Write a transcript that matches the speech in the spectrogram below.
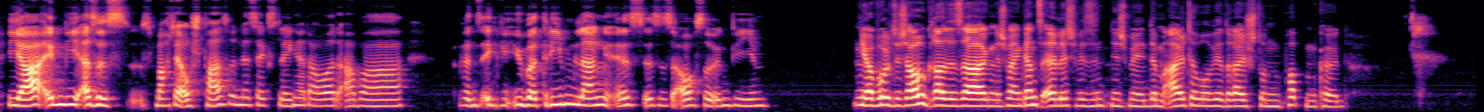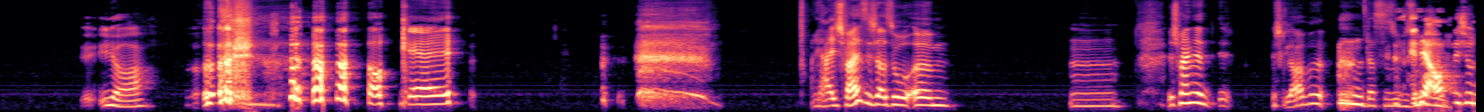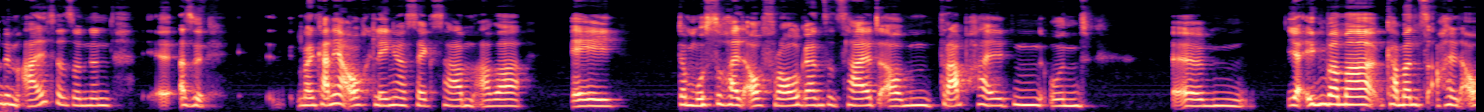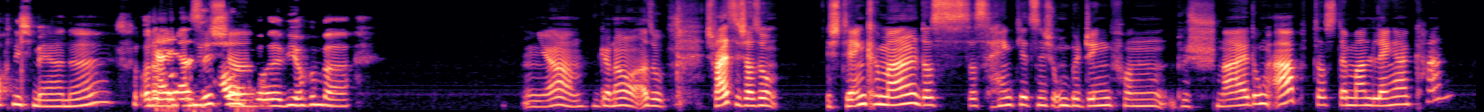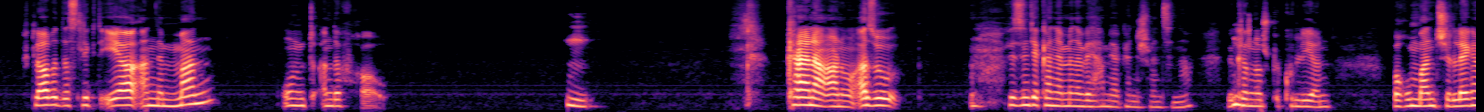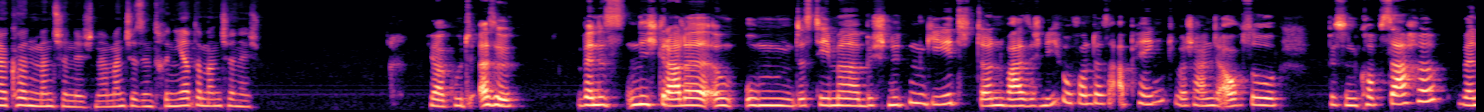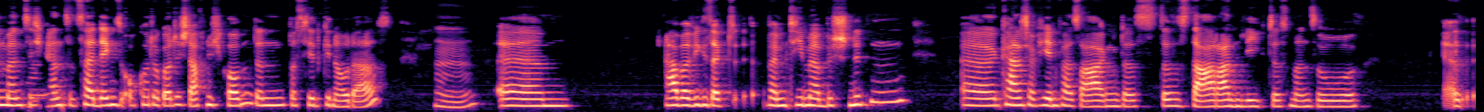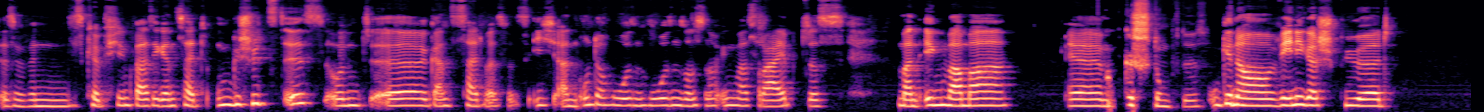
ja, irgendwie, also es, es macht ja auch Spaß, wenn der Sex länger dauert, aber wenn es irgendwie übertrieben lang ist, ist es auch so irgendwie, Ja, wollte ich auch gerade sagen. Ich meine, ganz ehrlich, wir sind nicht mehr in dem Alter, wo wir drei Stunden poppen können. ja. okay. Ja, ich weiß nicht, also, ähm, mm, ich meine, ich glaube, dass es Es geht ja auch nicht um dem Alter, sondern, äh, also, man kann ja auch länger Sex haben, aber ey, da musst du halt auch Frau ganze Zeit am Trab halten und ähm, ja, irgendwann mal kann man es halt auch nicht mehr, ne? Oder Ja, ja, sicher. Oder wie auch immer. Ja, genau. Also, ich weiß nicht, also, ich denke mal, dass das hängt jetzt nicht unbedingt von Beschneidung ab, dass der Mann länger kann. Ich glaube, das liegt eher an dem Mann und an der Frau. Hm. Keine Ahnung. Also, wir sind ja keine Männer, wir haben ja keine Schwänze, ne? Wir können nur spekulieren. Warum manche länger können, manche nicht, ne? Manche sind trainierter, manche nicht. Ja, gut, also wenn es nicht gerade um, um das Thema beschnitten geht, dann weiß ich nicht, wovon das abhängt. Wahrscheinlich auch so bisschen Kopfsache. Wenn man sich ganze Zeit denkt, so, oh Gott, oh Gott, ich darf nicht kommen, dann passiert genau das. Hm. Ähm, aber wie gesagt, beim Thema beschnitten äh, kann ich auf jeden Fall sagen, dass, dass es daran liegt, dass man so also wenn das Köpfchen quasi die ganze Zeit ungeschützt ist und äh, ganze Zeit, was weiß ich, an Unterhosen, Hosen, sonst noch irgendwas reibt, dass man irgendwann mal ähm, Gestumpft ist. genau weniger spürt.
